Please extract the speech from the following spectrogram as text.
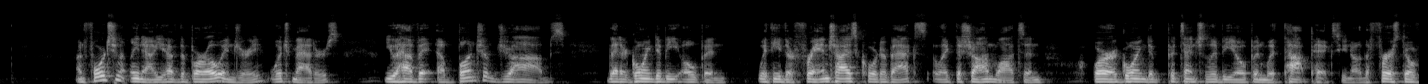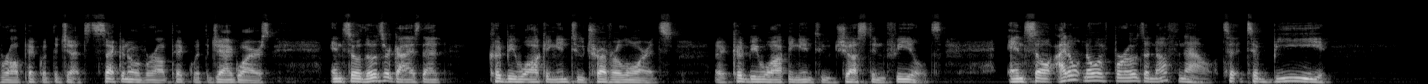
Unfortunately, now you have the Burrow injury, which matters. You have a, a bunch of jobs that are going to be open with either franchise quarterbacks like Deshaun Watson or are going to potentially be open with top picks. You know, the first overall pick with the Jets, second overall pick with the Jaguars. And so those are guys that could be walking into Trevor Lawrence, uh, could be walking into Justin Fields. And so I don't know if Burrow's enough now to, to be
